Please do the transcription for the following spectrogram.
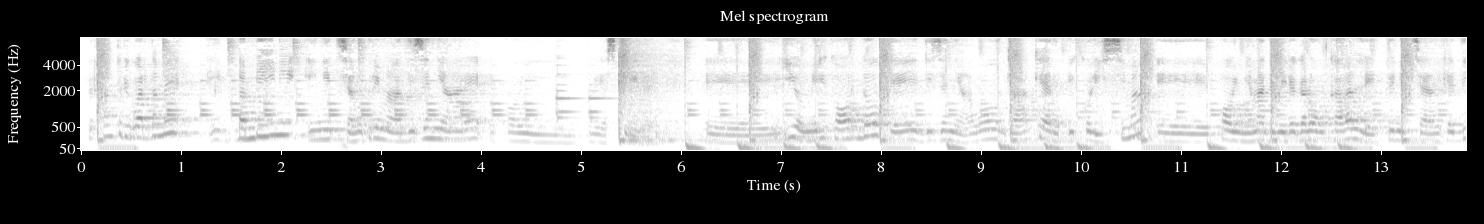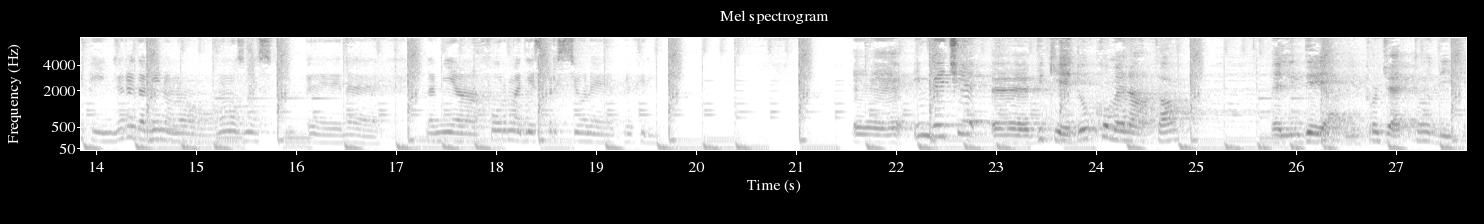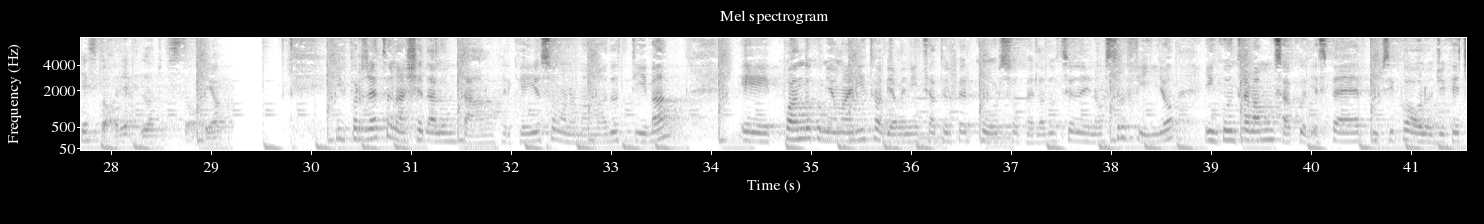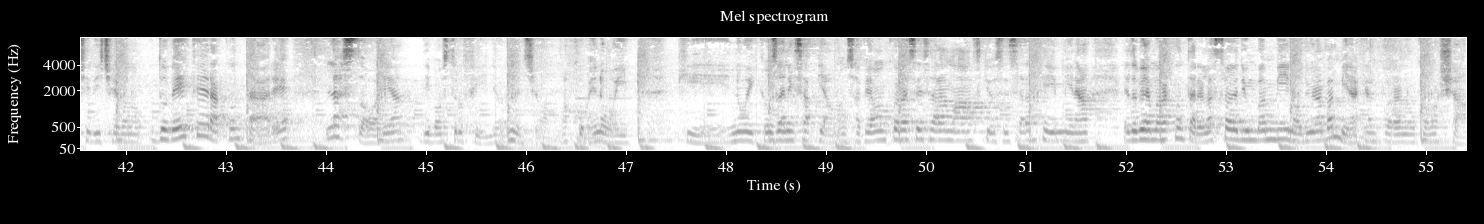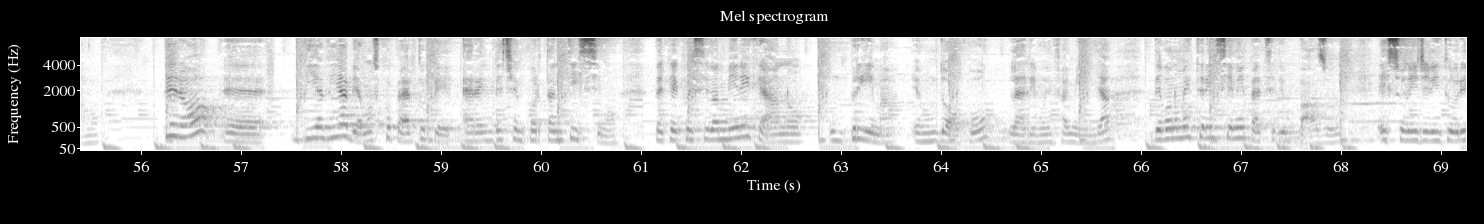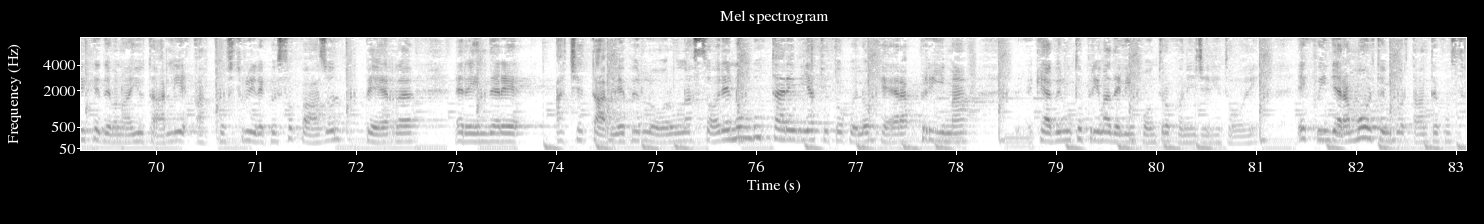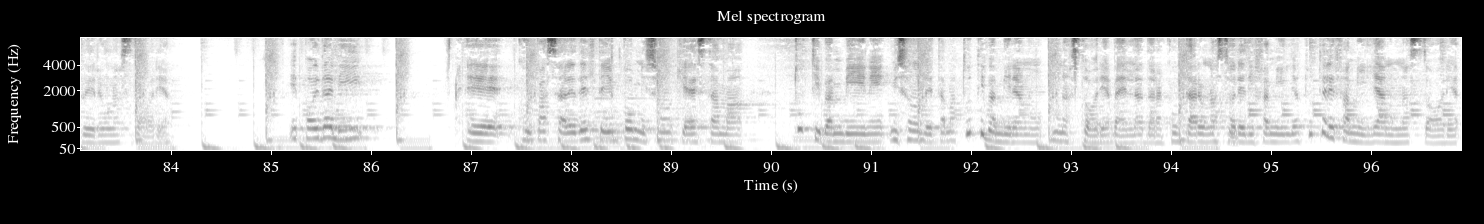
Per quanto riguarda me, i bambini iniziano prima a disegnare e poi, poi a scrivere. E io mi ricordo che disegnavo già che ero piccolissima e poi mia madre mi regalò un cavalletto e iniziai anche a dipingere e da lì non ho, non ho smesso eh, la, la mia forma di espressione preferita. Eh, invece eh, vi chiedo come è nata l'idea, il progetto di Che storia la tua storia. Il progetto nasce da lontano perché io sono una mamma adottiva e quando con mio marito abbiamo iniziato il percorso per l'adozione di nostro figlio incontravamo un sacco di esperti, psicologi che ci dicevano dovete raccontare la storia di vostro figlio. Noi dicevamo ma come noi? Chi, noi cosa ne sappiamo? Non sappiamo ancora se sarà maschio, se sarà femmina e dobbiamo raccontare la storia di un bambino o di una bambina che ancora non conosciamo. Però eh, via via abbiamo scoperto che era invece importantissimo perché questi bambini che hanno un prima e un dopo l'arrivo in famiglia devono mettere insieme i pezzi di un puzzle e sono i genitori che devono aiutarli a costruire questo puzzle per rendere accettabile per loro una storia e non buttare via tutto quello che era prima, che è avvenuto prima dell'incontro con i genitori. E quindi era molto importante costruire una storia. E poi da lì e col passare del tempo mi sono chiesta ma tutti i bambini, mi sono detta ma tutti i bambini hanno una storia bella da raccontare, una storia di famiglia, tutte le famiglie hanno una storia.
